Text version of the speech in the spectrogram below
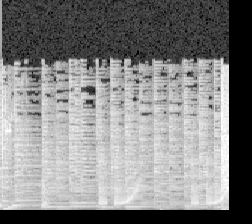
Thank you.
